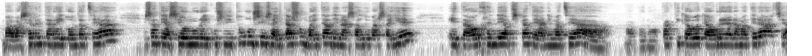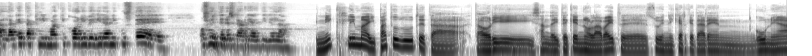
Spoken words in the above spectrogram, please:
ba, baserritarrei kontatzea, esatea ze onura ikusi ditugun, ze zaitasun baita dena saldu behar zaie, eta hor jendea pixkate animatzea, ba, bueno, praktika hauek aurrera eramatera, aldaketa klimatikoari begiran ikuste oso interesgarriak direla. Nik klima ipatu dut eta eta hori izan daiteke nolabait e, zuen ikerketaren gunea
